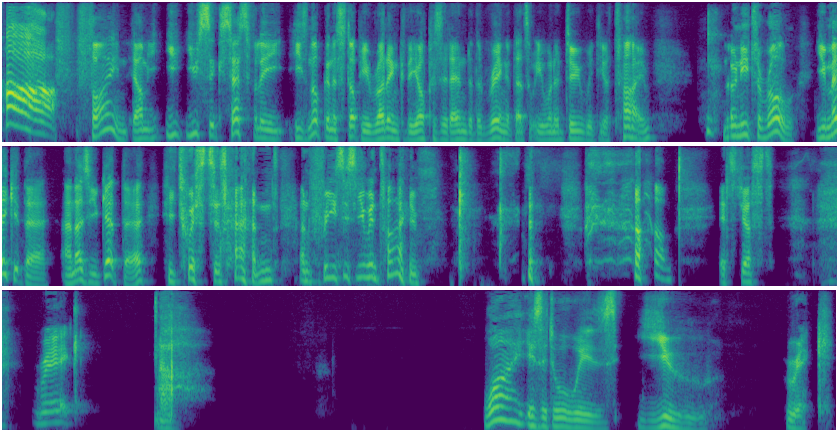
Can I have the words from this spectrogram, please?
Ah, fine. Um. You you successfully. He's not going to stop you running to the opposite end of the ring if that's what you want to do with your time. No need to roll. You make it there, and as you get there, he twists his hand and freezes you in time. Um, it's just Rick. Ah. Why is it always you, Rick,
